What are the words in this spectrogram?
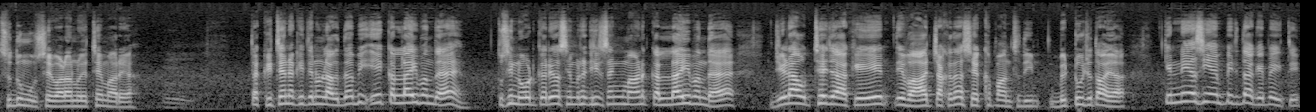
ਸਿੱਧੂ ਮੂਸੇਵਾਲਾ ਨੂੰ ਇੱਥੇ ਮਾਰਿਆ। ਤਾਂ ਕਿਤੇ ਨਾ ਕਿਤੇ ਨੂੰ ਲੱਗਦਾ ਵੀ ਇਹ ਇਕੱਲਾ ਹੀ ਬੰਦਾ ਹੈ। ਤੁਸੀਂ ਨੋਟ ਕਰਿਓ, ਸਿਮਰਨਜੀਤ ਸਿੰਘ ਮਾਨ ਇਕੱਲਾ ਹੀ ਬੰਦਾ ਹੈ, ਜਿਹੜਾ ਉੱਥੇ ਜਾ ਕੇ ਇਹ ਆਵਾਜ਼ ਚੱਕਦਾ ਸਿੱਖ ਪੰਥ ਦੀ, ਬਿੱਟੂ ਜਿਤਾਇਆ। ਕਿੰਨੇ ਅਸੀਂ ਐਮਪੀ ਜਿਤਾ ਕੇ ਭੇਜਤੇ?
